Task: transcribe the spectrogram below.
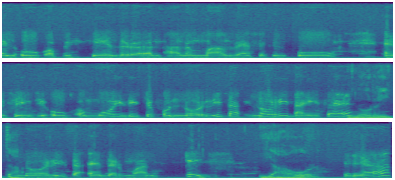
En ook op uw kinderen en allemaal wens ik u ook. En zingt u ook een mooi liedje voor Norita. Norita is hè? Norita. Norita en haar man Kees. Ja hoor. Ja,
